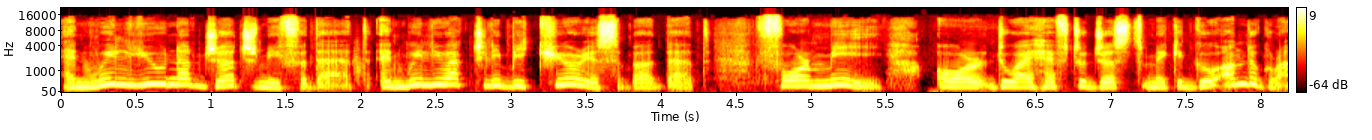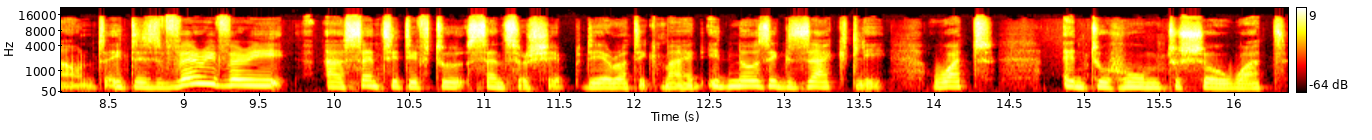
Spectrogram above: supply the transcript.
And will you not judge me for that? And will you actually be curious about that for me? Or do I have to just make it go underground? It is very, very uh, sensitive to censorship, the erotic mind. It knows exactly what and to whom to show what.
